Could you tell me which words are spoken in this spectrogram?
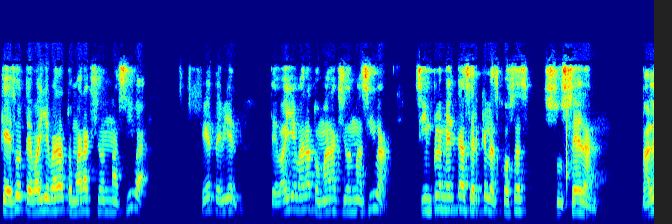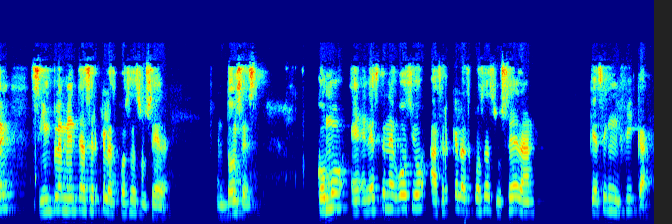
que eso te va a llevar a tomar acción masiva. Fíjate bien, te va a llevar a tomar acción masiva. Simplemente hacer que las cosas sucedan, ¿vale? Simplemente hacer que las cosas sucedan. Entonces, ¿cómo en este negocio hacer que las cosas sucedan? ¿Qué significa?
